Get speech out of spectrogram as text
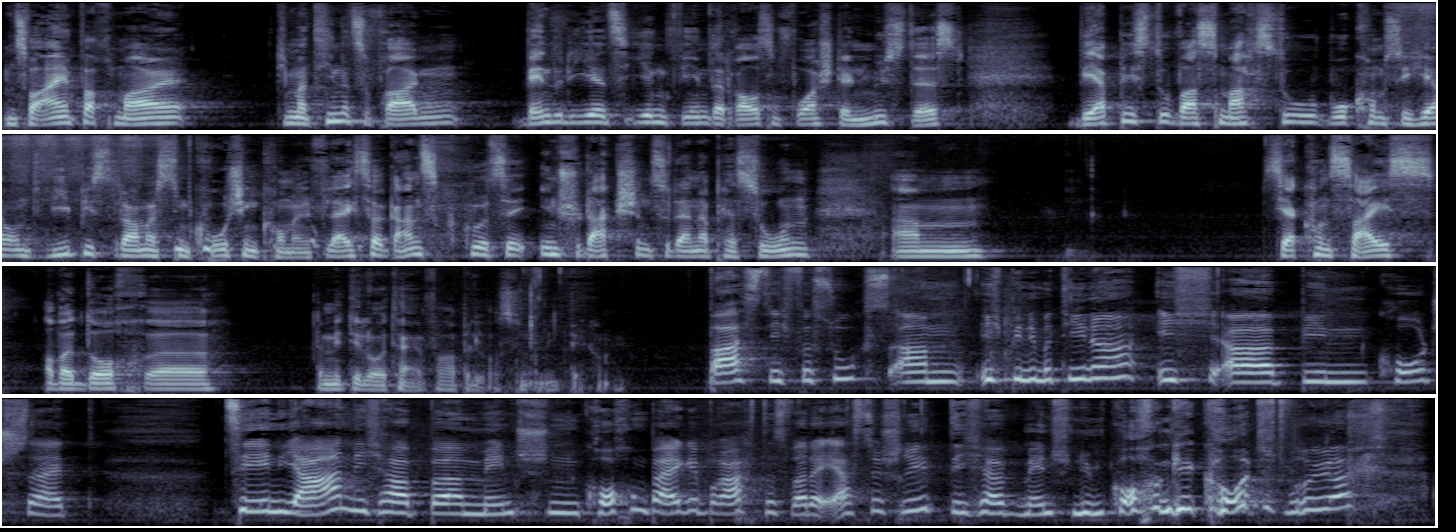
Und zwar einfach mal die Martina zu fragen, wenn du dir jetzt irgendwem da draußen vorstellen müsstest, Wer bist du, was machst du, wo kommst du her und wie bist du damals zum Coaching gekommen? Vielleicht so eine ganz kurze Introduction zu deiner Person. Ähm, sehr concise, aber doch, äh, damit die Leute einfach ein bisschen was von dir mitbekommen. Passt, ich versuch's. Ähm, ich bin die Martina, ich äh, bin Coach seit zehn Jahren. Ich habe äh, Menschen Kochen beigebracht, das war der erste Schritt. Ich habe Menschen im Kochen gecoacht früher.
